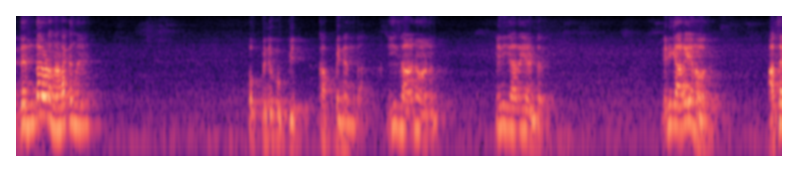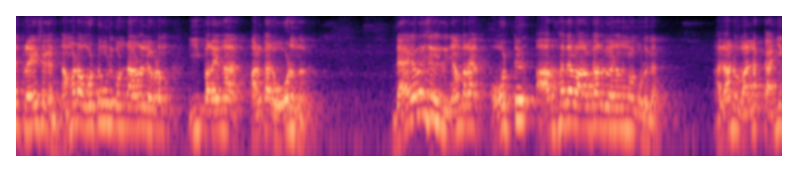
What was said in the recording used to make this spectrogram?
ഇതെന്താ ഇവിടെ നടക്കുന്നത് ഒപ്പിന് കുപ്പി കപ്പിനെന്താ? ഈ സാധനമാണ് എനിക്കറിയേണ്ടത്. എനിക്കറിയണോ അത്? ആസ് പ്രേക്ഷകൻ നമ്മുടെ ഓട്ടും കൂടി കൊണ്ടാണല്ലോ ഇവിടെ ഈ പറയുന്ന ആൾക്കാർ ഓടുന്നത്. ദയവ് ചെയ്ത് ഞാൻ പറയാം വോട്ട് അർഹതയുള്ള ആൾക്കാർക്ക് വേണം നിങ്ങൾ കൊടുക്കാൻ. അല്ലാണ്ട് വല്ല കഞ്ഞി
